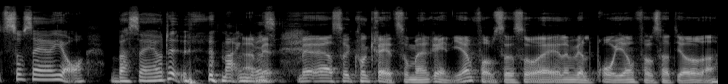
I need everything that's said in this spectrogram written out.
så säger jag. Vad säger du, Magnus? Ja, men, men alltså, konkret som en ren jämförelse så är det en väldigt bra jämförelse att göra.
